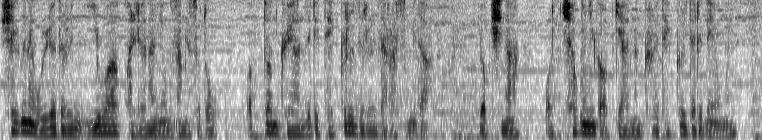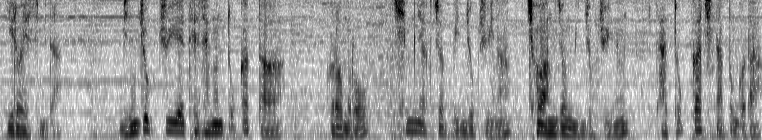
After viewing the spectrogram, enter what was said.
최근에 올려드린 이와 관련한 영상에서도 어떤 괴한들이 댓글들을 달았습니다. 역시나 어처구니가 없게 하는 그 댓글들의 내용은 이러했습니다. 민족주의의 태생은 똑같다. 그러므로 침략적 민족주의나 저항적 민족주의는 다 똑같이 나쁜 거다.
